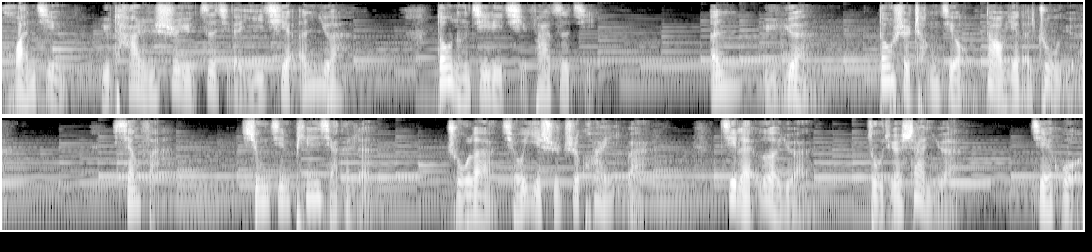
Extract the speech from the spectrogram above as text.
环境与他人施予自己的一切恩怨，都能激励启发自己。恩与怨，都是成就道业的助缘。相反，胸襟偏狭的人，除了求一时之快以外，积累恶缘，阻绝善缘，结果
